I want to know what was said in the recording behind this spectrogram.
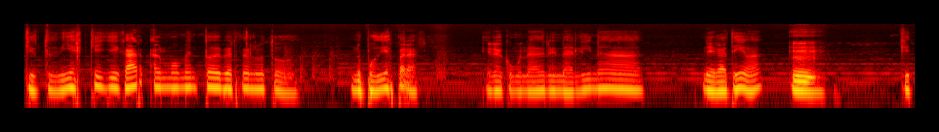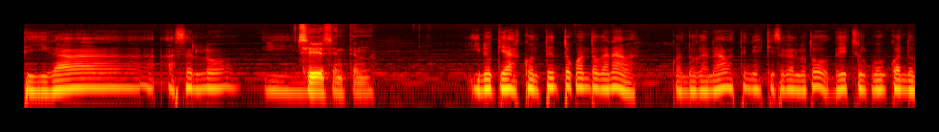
que tenías que llegar al momento de perderlo todo. No podías parar. Era como una adrenalina negativa mm. que te llegaba a hacerlo y, sí, sí, entiendo. Y no quedas contento cuando ganabas. Cuando ganabas tenías que sacarlo todo. De hecho, el Juan cuando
